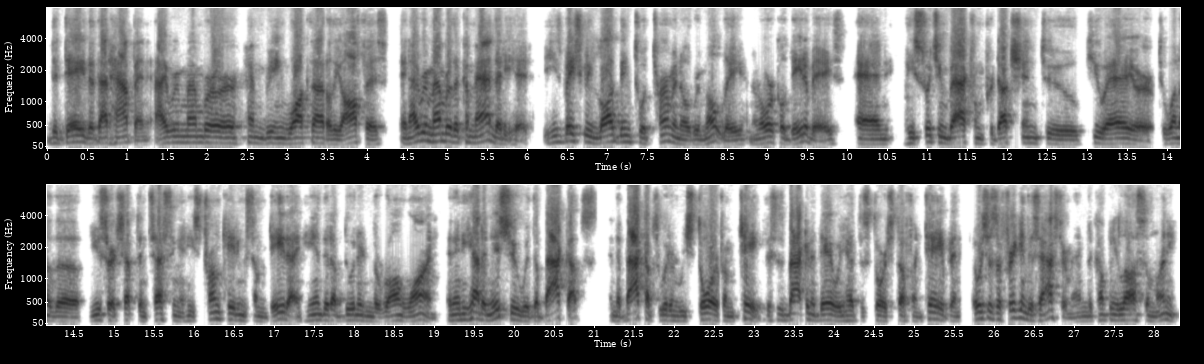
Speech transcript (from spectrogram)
the day that that happened. I remember him being walked out of the office and I remember the command that he hit. He's basically logged into a terminal remotely in an Oracle database and he's switching back from production to QA or to one of the user acceptance testing and he's truncating some data and he ended up doing it in the wrong one. And then he had an issue with the backups and the backups wouldn't restore from tape. This is back in the day when you had to store stuff on tape and it was just a freaking disaster, man. The company lost some money.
